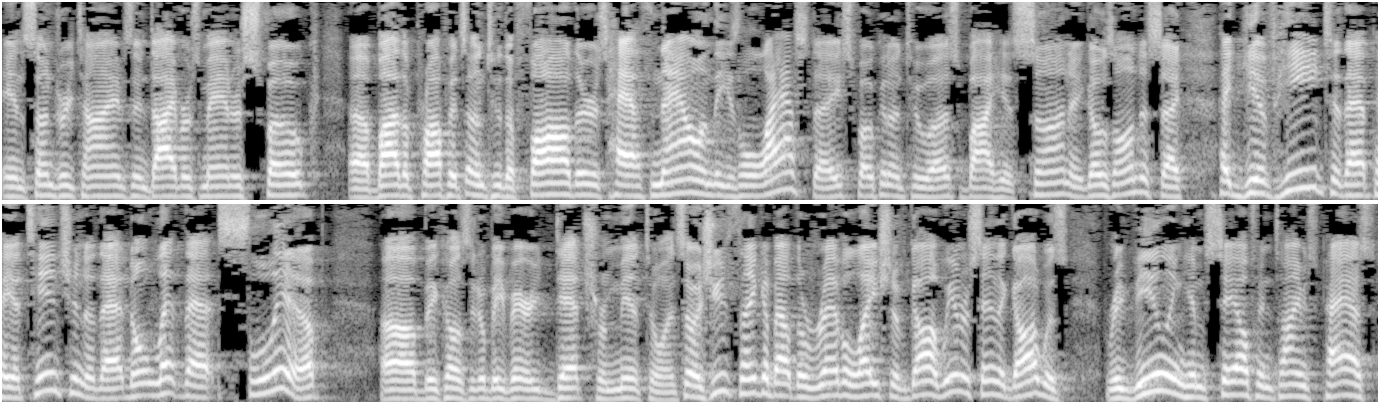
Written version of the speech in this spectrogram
in sundry times in divers manners spoke uh, by the prophets unto the fathers, hath now in these last days spoken unto us by his Son. And it goes on to say, hey, give heed to that, pay attention to that, don't let that slip uh, because it'll be very detrimental. And so, as you think about the revelation of God, we understand that God was revealing Himself in times past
